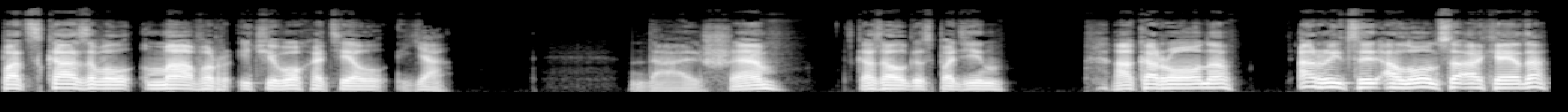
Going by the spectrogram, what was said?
подсказывал Мавр и чего хотел я. — Дальше, — сказал господин. — А корона? А рыцарь Алонсо Археда?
